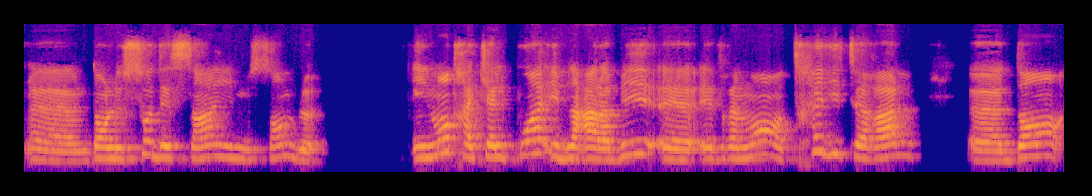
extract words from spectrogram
dans le Sceau des Saints, il me semble, il montre à quel point Ibn Arabi est, vraiment très littéral dans,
